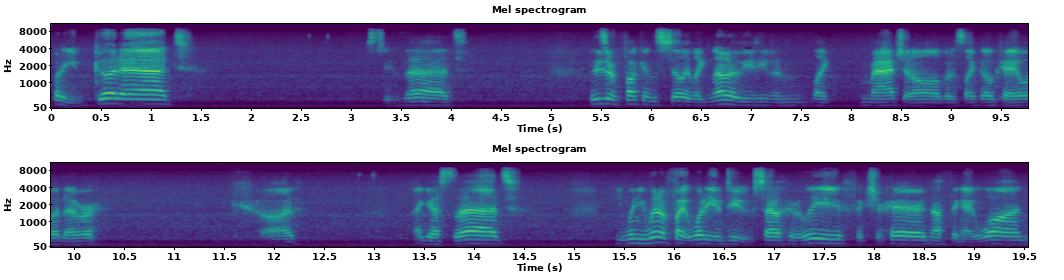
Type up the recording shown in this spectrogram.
What are you good at? Let's do that. These are fucking silly. Like none of these even like match at all. But it's like okay, whatever. God. I guess that. When you win a fight, what do you do? Silently relief, fix your hair, nothing I won.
